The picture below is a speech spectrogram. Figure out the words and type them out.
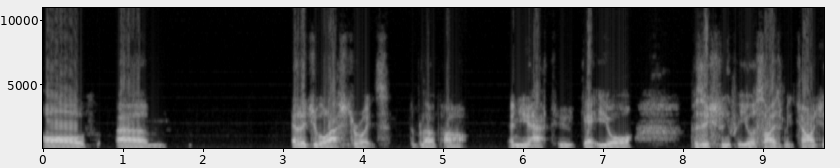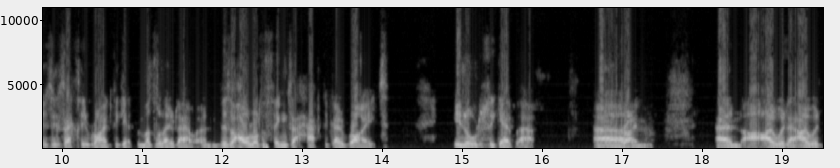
of um, eligible asteroids to blow apart, and you have to get your positioning for your seismic charges exactly right to get the mother load out. And there's a whole lot of things that have to go right in order to get that. Um, right. And I would I would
